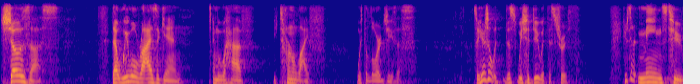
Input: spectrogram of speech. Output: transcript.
shows us that we will rise again and we will have eternal life with the Lord Jesus. So here's what this, we should do with this truth. Here's what it means to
